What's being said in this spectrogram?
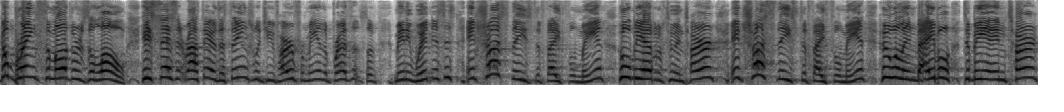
go bring some others along. He says it right there. The things which you've heard from me in the presence of many witnesses, entrust these to faithful men who will be able to in turn entrust these to faithful men who will be able to be in turn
